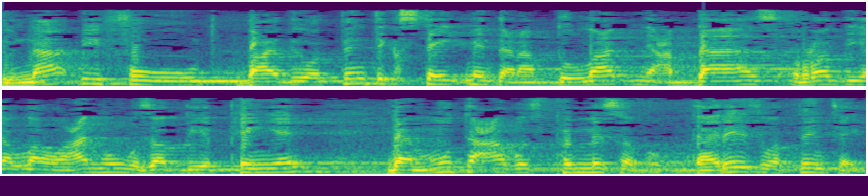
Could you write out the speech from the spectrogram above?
do not be fooled by the authentic statement that Abdullah ibn Abbas radiallahu anhu was of the opinion that mut'ah was permissible. That is authentic.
